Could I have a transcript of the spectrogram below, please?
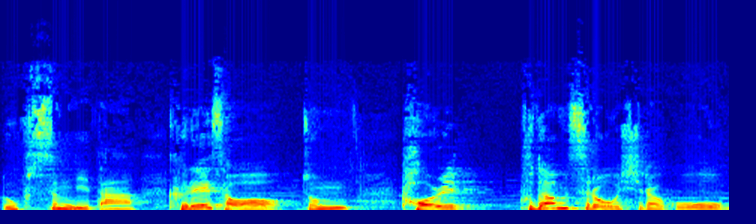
높습니다. 그래서 좀덜 부담스러우시라고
